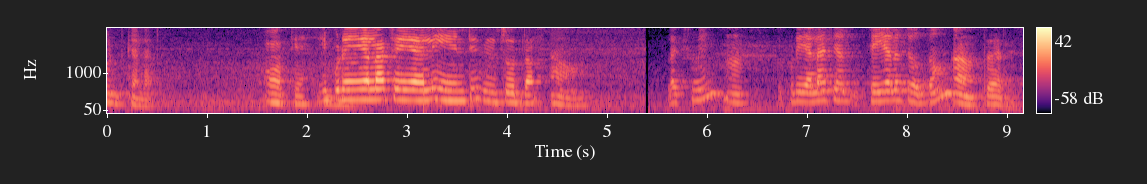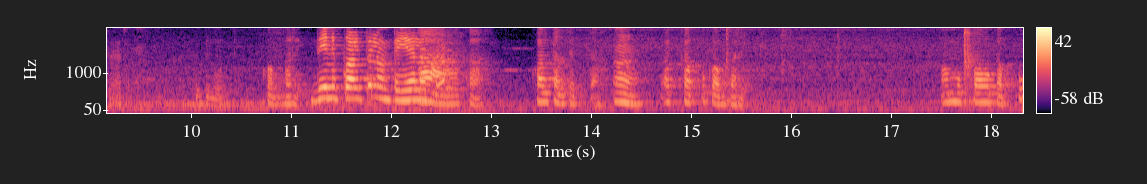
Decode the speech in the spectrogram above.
food colour. ఓకే. ఇప్పుడు ఎలా చేయాలి ఏంటి చూద్దాం. లక్ష్మి ఇప్పుడు ఎలా చేయాలో చూద్దాం. సరే సరే. కొబ్బరి. దీనికి కొలతలు ఉంటాయా? ఒక కొలతలు చెప్తా. ఒక కప్పు కొబ్బరి. ముప్పావు కప్పు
